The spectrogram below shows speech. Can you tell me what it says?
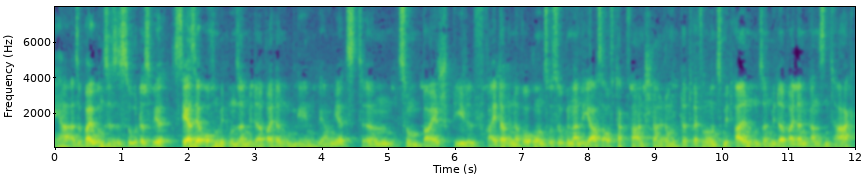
Ja, also bei uns ist es so, dass wir sehr, sehr offen mit unseren Mitarbeitern umgehen. Wir haben jetzt ähm, zum Beispiel Freitag in der Woche unsere sogenannte Jahresauftaktveranstaltung. Da treffen wir uns mit allen unseren Mitarbeitern den ganzen Tag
